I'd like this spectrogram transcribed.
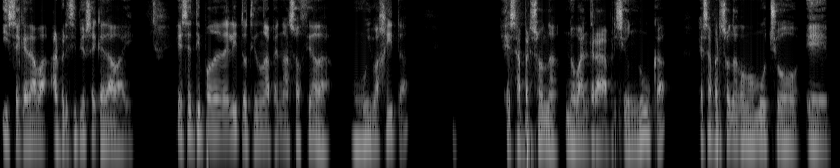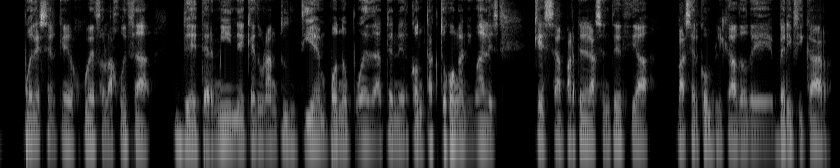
y se quedaba, al principio se quedaba ahí. Ese tipo de delito tiene una pena asociada muy bajita, esa persona no va a entrar a prisión nunca, esa persona como mucho eh, puede ser que el juez o la jueza determine que durante un tiempo no pueda tener contacto con animales, que esa parte de la sentencia va a ser complicado de verificar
